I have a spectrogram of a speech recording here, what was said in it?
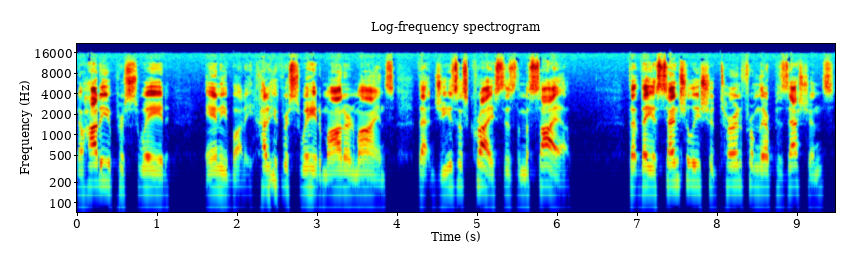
Now, how do you persuade anybody? How do you persuade modern minds that Jesus Christ is the Messiah? That they essentially should turn from their possessions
